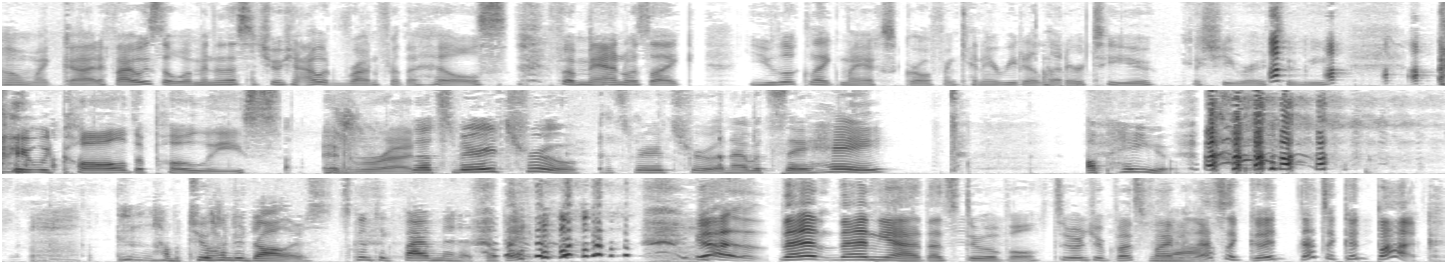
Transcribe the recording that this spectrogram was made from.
Oh my god! If I was the woman in that situation, I would run for the hills. if a man was like, "You look like my ex girlfriend. Can I read a letter to you that she wrote to me?" I would call the police and run. That's very true. That's very true. And I would say, "Hey, I'll pay you." How about two hundred dollars? It's gonna take five minutes, okay? yeah, then then yeah, that's doable. Two hundred bucks, five. Yeah. Minutes. That's a good. That's a good buck.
